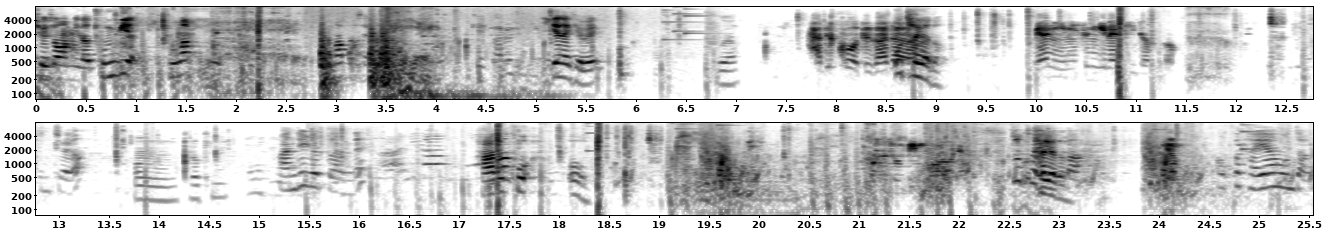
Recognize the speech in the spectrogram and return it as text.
죄송합니다 좀비 종합 종합 보세 이게 내 계획 뭐야? 하드코어 들어가자. 오 다이아다 면 이미 승기는 뒤졌어. 진짜요? 음 그렇긴 해 안 뒤졌다는데? 하드코어 어 좀비 뭐하냐? 또 어, 다이아다. 야, 오빠 다이아몬드 알아?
